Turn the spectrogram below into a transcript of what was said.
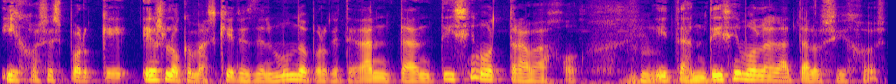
hijos es porque es lo que más quieres del mundo, porque te dan tantísimo trabajo y tantísimo la lata a los hijos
